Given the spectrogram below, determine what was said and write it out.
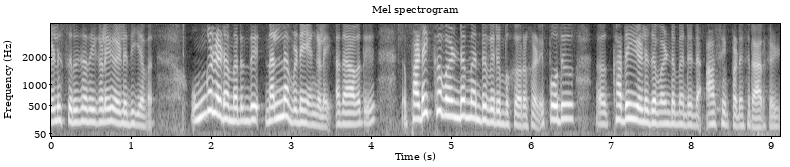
ஏழு சிறுகதைகளை எழுதியவர். உங்களிடமிருந்து நல்ல விடயங்களை அதாவது படைக்க வேண்டும் என்று விரும்புகிறவர்கள் இப்போது கதை எழுத வேண்டும் என்று ஆசைப்படுகிறார்கள்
